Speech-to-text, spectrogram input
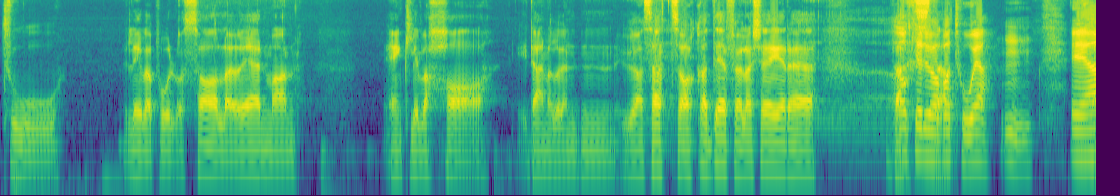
to Liverpool. Og Sala er en man egentlig vil ha i denne runden uansett. Så akkurat det føler ikke jeg er det verste. Ok, du har bare to, ja. Mm. Ja,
